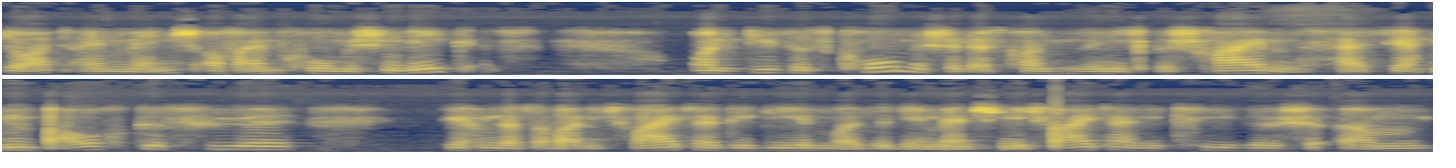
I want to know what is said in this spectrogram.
dort ein Mensch auf einem komischen Weg ist. Und dieses Komische, das konnten sie nicht beschreiben. Das heißt, sie hatten Bauchgefühl, Sie haben das aber nicht weitergegeben, weil sie den Menschen nicht weiter in die Krise ähm,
